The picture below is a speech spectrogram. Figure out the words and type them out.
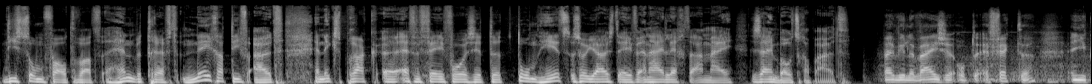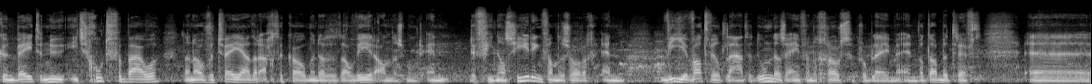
die som valt wat hen betreft negatief uit. En ik sprak uh, FNV-voorzitter Ton Heerts zojuist even... en hij legde aan mij zijn boodschap uit. Wij willen wijzen op de effecten. En je kunt beter nu iets goed verbouwen... dan over twee jaar erachter komen dat het alweer anders moet. En de financiering van de zorg en wie je wat wilt laten doen... dat is een van de grootste problemen. En wat dat betreft uh, uh,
